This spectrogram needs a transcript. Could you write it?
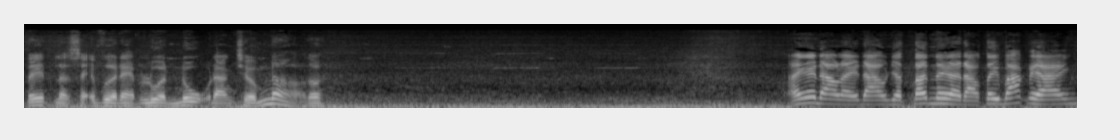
Tết là sẽ vừa đẹp luôn, Nụ đang chớm nở thôi. Anh cái đào này, đào Nhật Tân hay là đào Tây Bắc đây anh?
